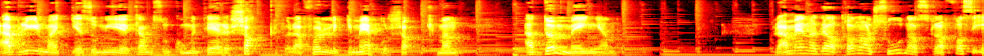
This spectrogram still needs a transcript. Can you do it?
jeg bryr meg ikke så mye hvem som kommenterer sjakk, for jeg følger ikke med på sjakk. Men jeg dømmer ingen. For jeg mener det at han har sona straffa si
